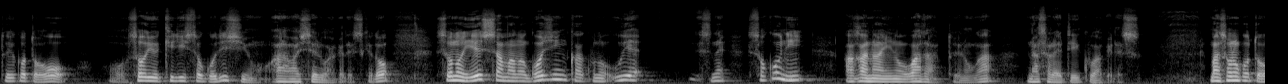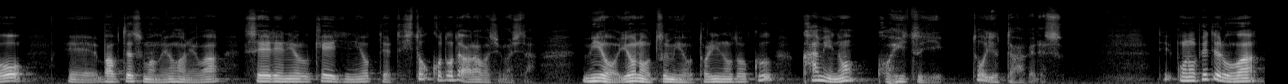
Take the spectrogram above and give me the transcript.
ということをそういうキリストご自身を表しているわけですけどそのイエス様のご人格の上ですねそこに贖いの技というのがなされていくわけです。まあ、そのことを、えー、バプテスマのヨハネは精霊による啓示によって一言で表しました。身を世の罪を取り除く神の子羊と言ったわけです。でこのペテロは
